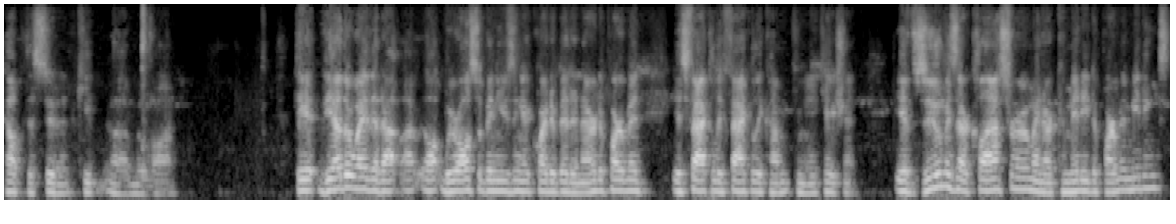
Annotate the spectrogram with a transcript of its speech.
help the student keep uh, move on. The, the other way that I, I, we've also been using it quite a bit in our department is faculty-faculty communication. If Zoom is our classroom and our committee department meetings,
